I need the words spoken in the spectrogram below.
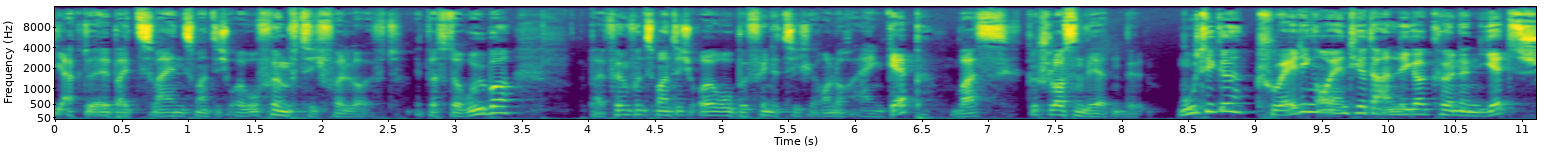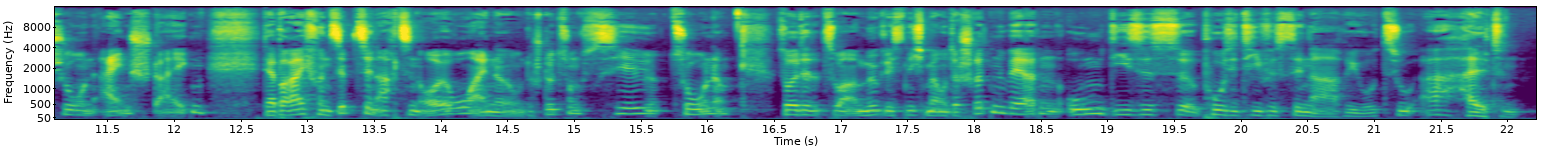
die aktuell bei 22,50 Euro verläuft. Etwas darüber bei 25 Euro befindet sich auch noch ein Gap, was geschlossen werden will. Mutige, trading-orientierte Anleger können jetzt schon einsteigen. Der Bereich von 17, 18 Euro, eine Unterstützungszone, sollte zwar möglichst nicht mehr unterschritten werden, um dieses äh, positive Szenario zu erhalten.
